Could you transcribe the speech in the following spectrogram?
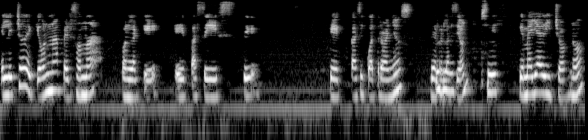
el hecho de que una persona con la que pasé este, que casi cuatro años de relación. Sí. Que me haya dicho, ¿no?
